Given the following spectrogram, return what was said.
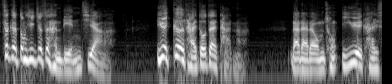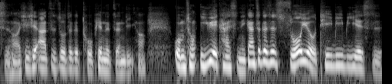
这个东西就是很廉价啦，因为各台都在谈呐。来来来，我们从一月开始哈，谢谢阿志做这个图片的整理哈。我们从一月开始，你看这个是所有 TVBS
